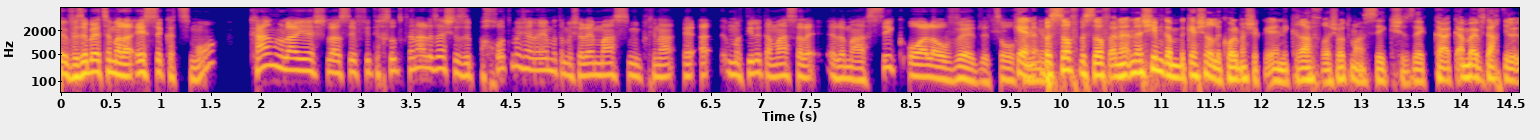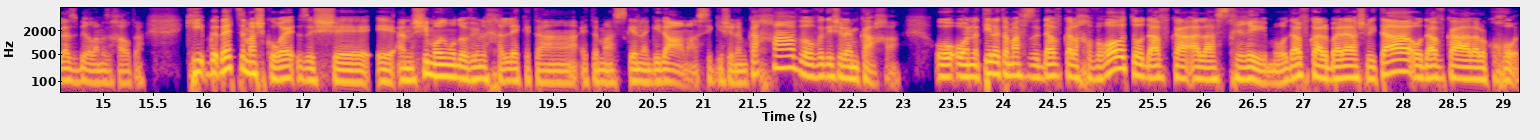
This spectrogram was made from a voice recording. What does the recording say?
וזה בעצם על העסק עצמו. כאן אולי יש להוסיף התייחסות קטנה לזה שזה פחות משנה אם אתה משלם מס מבחינה, אה, אה, מטיל את המס על, על המעסיק או על העובד, לצורך כן, העניין. כן, בסוף בסוף, אנשים גם בקשר לכל מה שנקרא הפרשות מעסיק, שזה, כמה הבטחתי להסביר למה חרטא. כי בעצם מה שקורה זה שאנשים מאוד מאוד אוהבים לחלק את, ה, את המס, כן, להגיד, אה, המעסיק ישלם ככה והעובד ישלם ככה. או, או נטיל את המס הזה דווקא על החברות, או דווקא על השכירים, או דווקא על בעלי השליטה, או דווקא על הלקוחות.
